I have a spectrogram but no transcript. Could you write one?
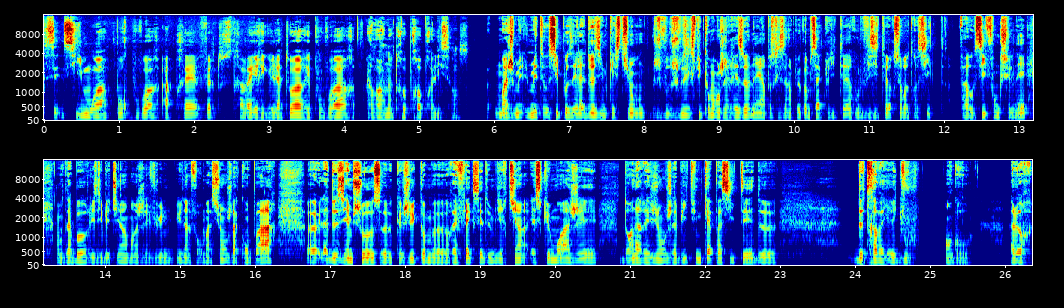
six mois, pour pouvoir après faire tout ce travail régulatoire et pouvoir avoir notre propre licence moi, je m'étais aussi posé la deuxième question. Je vous, explique comment j'ai raisonné, hein, parce que c'est un peu comme ça que l'auditeur ou le visiteur sur votre site va aussi fonctionner. Donc d'abord, il se dit, bah, tiens, moi j'ai vu une, information, je la compare. Euh, la deuxième chose que j'ai eu comme euh, réflexe, c'est de me dire, tiens, est-ce que moi j'ai, dans la région où j'habite, une capacité de, de travailler avec vous, en gros? Alors,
